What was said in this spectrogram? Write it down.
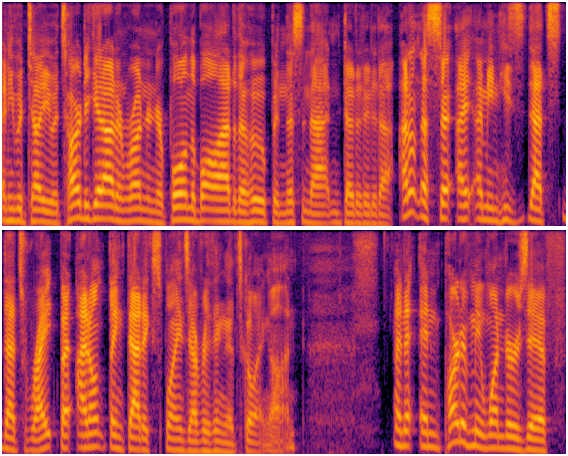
And he would tell you it's hard to get out and run and you're pulling the ball out of the hoop and this and that and da da da da. I don't necessarily I, I mean he's that's that's right, but I don't think that explains everything that's going on. And and part of me wonders if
